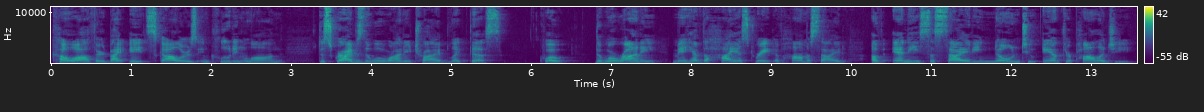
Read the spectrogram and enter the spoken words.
co authored by eight scholars, including Long, describes the Waorani tribe like this quote, The Waorani may have the highest rate of homicide of any society known to anthropology.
